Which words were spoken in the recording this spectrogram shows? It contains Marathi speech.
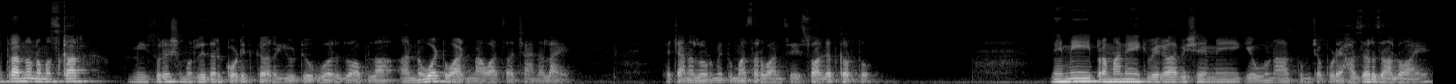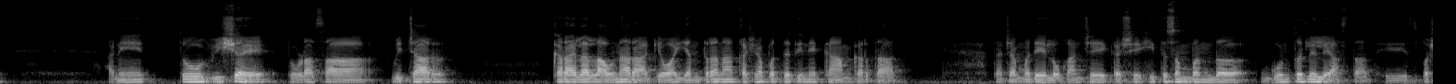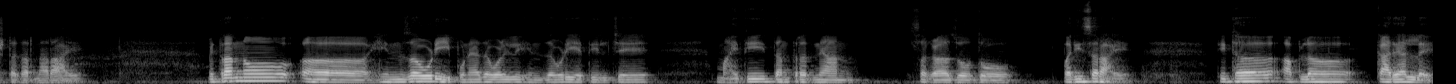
मित्रांनो नमस्कार. मी सुरेश मुरलीधर कोडितकर यूट्यूबवर जो आपला अनवट वाढ नावाचा चॅनल आहे त्या चॅनलवर मी तुम्हा सर्वांचे स्वागत करतो. नेहमीप्रमाणे एक वेगळा विषय मी घेऊन आज तुमच्यापुढे हजर झालो आहे. आणि तो विषय थोडासा विचार करायला लावणारा किंवा यंत्रणा कशा पद्धतीने काम करतात त्याच्यामध्ये लोकांचे कसे हितसंबंध गुंतलेले असतात हे स्पष्ट करणारा आहे. मित्रांनो हिंजवडी पुण्याजवळील हिंजवडी येथीलचे माहिती तंत्रज्ञान सगळा जो तो परिसर आहे तिथं आपलं कार्यालय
